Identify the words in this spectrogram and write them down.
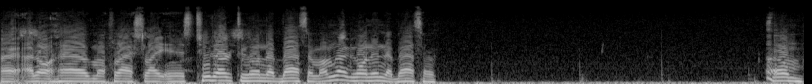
I, I don't have my flashlight and it's too dark to go in that bathroom. I'm not going in that bathroom. Um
